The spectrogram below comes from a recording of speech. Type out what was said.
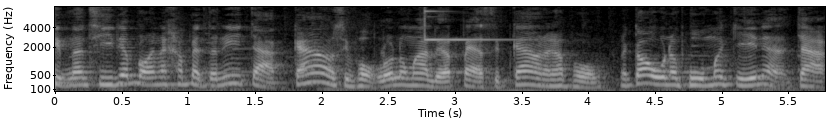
10 นาทีเรียบร้อยนะครับ แบตเตอรี่จาก 96 ลดลงมาเหลือ 89 นะครับผม แล้วก็อุณหภูมิเมื่อกี้เนี่ยจาก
